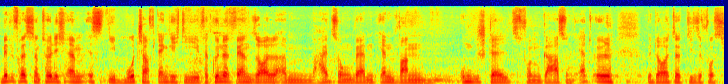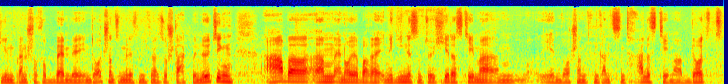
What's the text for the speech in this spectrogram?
Mittelfristig natürlich ähm, ist die Botschaft, denke ich, die verkündet werden soll. Ähm, Heizungen werden irgendwann umgestellt von Gas und Erdöl. Bedeutet, diese fossilen Brennstoffe werden wir in Deutschland zumindest nicht mehr so stark benötigen. Aber ähm, erneuerbare Energien ist natürlich hier das Thema, ähm, in Deutschland ein ganz zentrales Thema. Bedeutet,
